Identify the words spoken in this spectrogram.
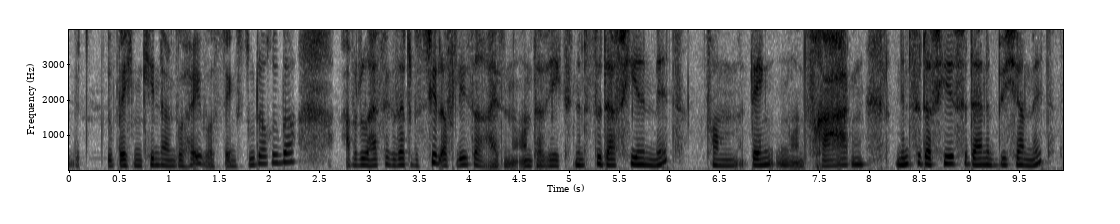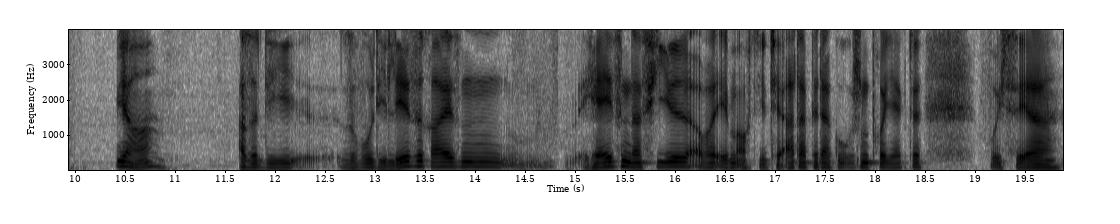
mit irgendwelchen Kindern so, hey, was denkst du darüber? Aber du hast ja gesagt, du bist viel auf Lesereisen unterwegs. Nimmst du da viel mit vom Denken und Fragen? Nimmst du da viel für deine Bücher mit? Ja, also die sowohl die Lesereisen helfen da viel, aber eben auch die theaterpädagogischen Projekte, wo ich sehr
